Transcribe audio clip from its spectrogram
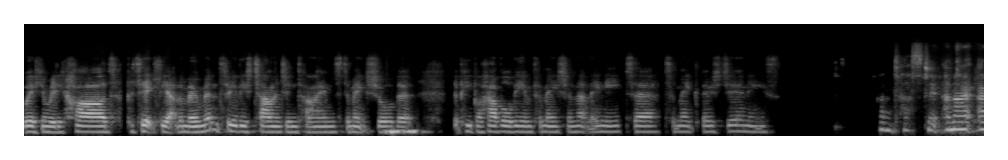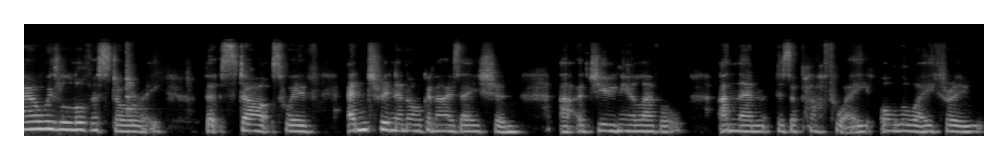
working really hard, particularly at the moment through these challenging times, to make sure that mm-hmm. that people have all the information that they need to to make those journeys. Fantastic. And I, I always love a story that starts with entering an organisation at a junior level, and then there's a pathway all the way through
